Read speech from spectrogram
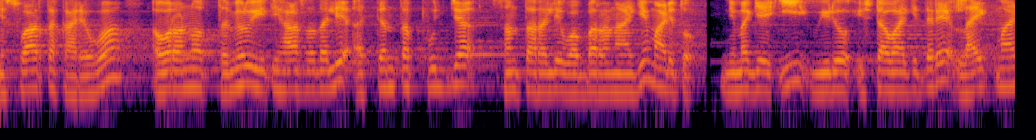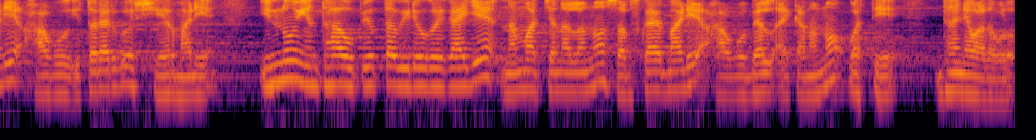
ನಿಸ್ವಾರ್ಥ ಕಾರ್ಯವು, ಅವರನ್ನು ತಮಿಳು ಇತಿಹಾಸದಲ್ಲಿ ಅತ್ಯಂತ ಪೂಜ್ಯ ಸಂತರಲ್ಲಿ ಒಬ್ಬರನ್ನಾಗಿ ಮಾಡಿತು. ನಿಮಗೆ ಈ ವಿಡಿಯೋ ಇಷ್ಟವಾಗಿದ್ದರೆ ಲೈಕ್ ಮಾಡಿ ಹಾಗೂ ಇತರರಿಗೂ ಶೇರ್ ಮಾಡಿ. ಇನ್ನೂ ಇಂತಹ ಉಪಯುಕ್ತ ವಿಡಿಯೋಗಳಿಗಾಗಿ ನಮ್ಮ ಚಾನಲನ್ನು ಸಬ್ಸ್ಕ್ರೈಬ್ ಮಾಡಿ ಹಾಗೂ ಬೆಲ್ ಐಕಾನನ್ನು ಒತ್ತಿ. ಧನ್ಯವಾದಗಳು.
